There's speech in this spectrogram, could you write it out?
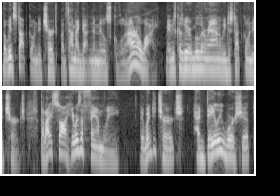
But we'd stopped going to church by the time I'd gotten to middle school. And I don't know why. Maybe it's because we were moving around and we just stopped going to church. But I saw here was a family that went to church, had daily worship,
